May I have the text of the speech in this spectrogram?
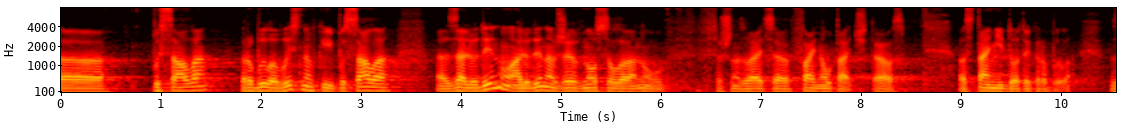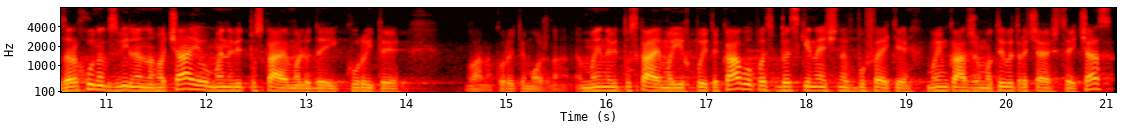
е, писала, робила висновки і писала е, за людину, а людина вже вносила, ну, все, що називається final touch. Та, останній дотик робила. За рахунок звільненого чаю ми не відпускаємо людей курити. Ладно, курити можна. Ми не відпускаємо їх пити каву безкінечно в буфеті. Ми їм кажемо, ти витрачаєш цей час,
